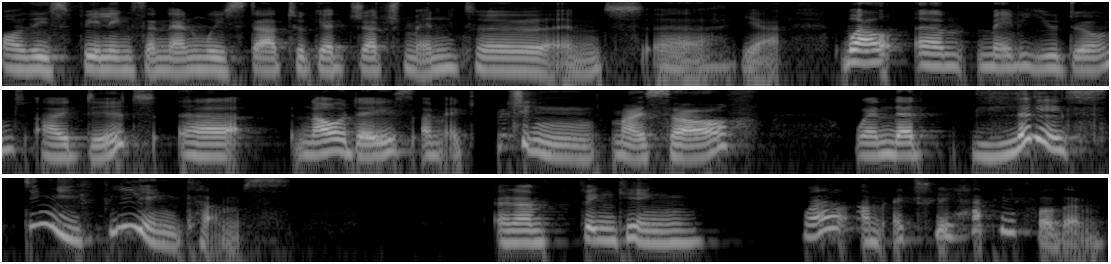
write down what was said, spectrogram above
all these feelings and then we start to get judgmental and uh, yeah. Well um, maybe you don't. I did. Uh, nowadays i'm catching myself when that little stingy feeling comes. And i'm thinking well i'm actually happy for them.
